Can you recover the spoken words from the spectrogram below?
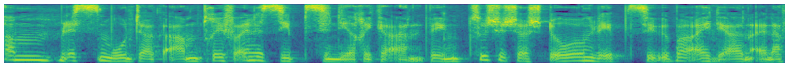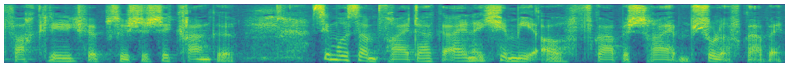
Am letzten Montagabend rief eine 17-Jährige an. Wegen psychischer Störung lebt sie über ein Jahr in einer Fachklinik für psychische Kranke. Sie muss am Freitag eine Chemieaufgabe schreiben, Schulaufgabe.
